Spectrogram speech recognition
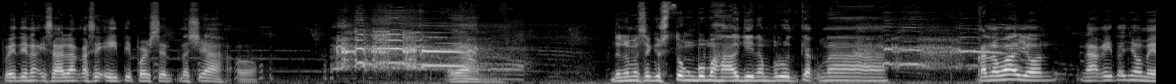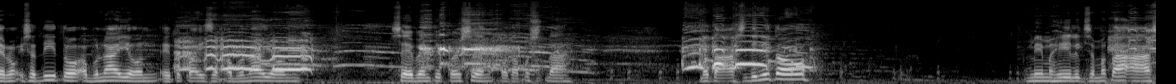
Pwede nang isa lang kasi 80% na siya, oh. Ayan. Doon naman sa gustong bumahagi ng broodcock na kanawayon, nakita nyo merong isa dito, abunayon, ito pa isang abunayon, 70% patapos na. Mataas din ito. May mahilig sa mataas.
